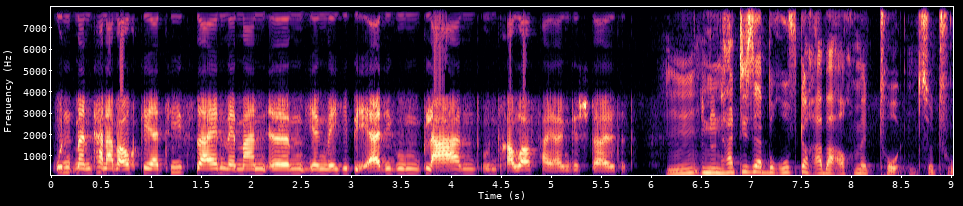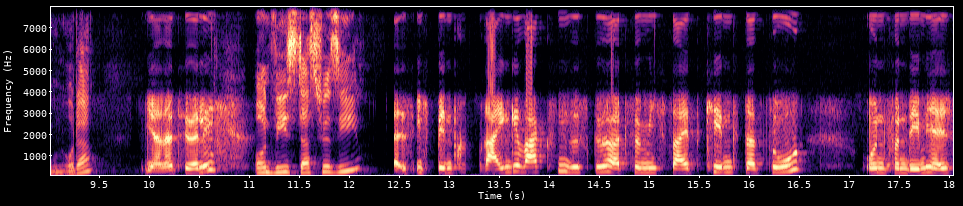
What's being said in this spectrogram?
Und man kann aber auch kreativ sein, wenn man ähm, irgendwelche Beerdigungen plant und Trauerfeiern gestaltet. Hm, nun hat dieser Beruf doch aber auch mit Toten zu tun, oder? Ja, natürlich. Und wie ist das für Sie? Also ich bin reingewachsen, das gehört für mich seit Kind dazu. Und von dem her ist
